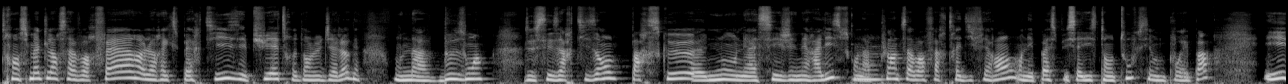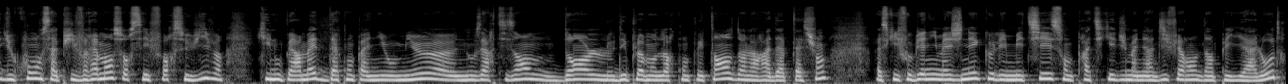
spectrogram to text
transmettre leur savoir-faire, leur expertise et puis être dans le dialogue. On a besoin de ces artisans parce que nous, on est assez généraliste, parce qu'on a mmh. plein de savoir-faire très différents, on n'est pas spécialiste en tout, si on ne pourrait pas. Et du coup, on s'appuie vraiment sur ces forces vives qui nous permettent d'accompagner au mieux euh, nos artisans dans le déploiement de leurs compétences, dans leur adaptation. Parce qu'il faut bien imaginer que les métiers sont pratiqués d'une manière différente d'un pays à l'autre,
